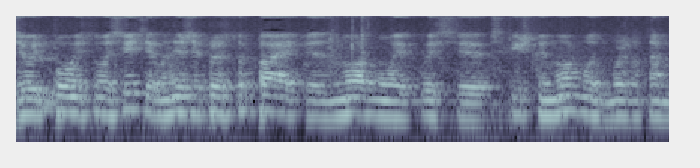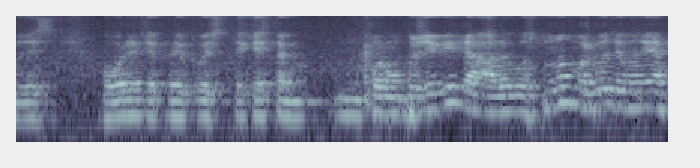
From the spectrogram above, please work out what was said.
живуть повністю в цьому світі, вони вже приступають норму, якусь е, психічну норму, можна там десь говорити про якусь якусь там форму божевілля, але в основному люди вони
